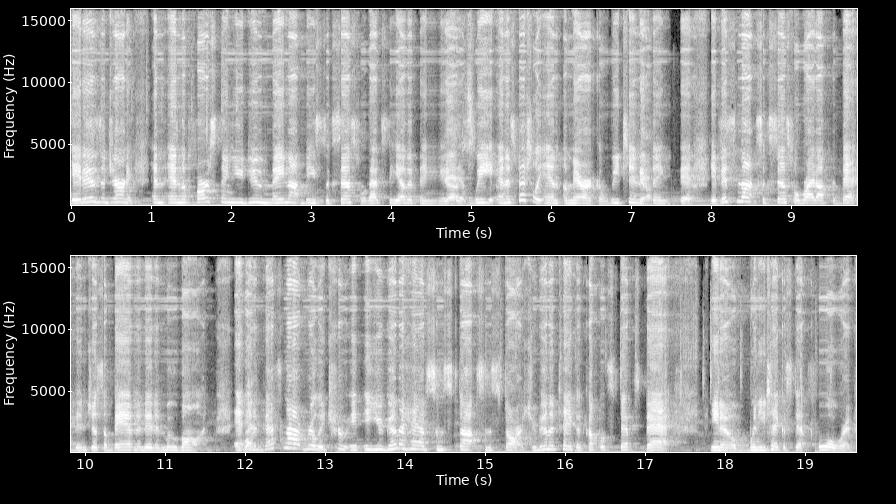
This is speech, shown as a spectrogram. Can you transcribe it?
It is a journey. And and the first thing you do may not be successful. That's the other thing is yes. that we and especially in America, we tend yeah. to think that if it's not successful right off the bat, then just abandon it and move on. And, right. and that's not really true. It, it, you're going to have some stops and starts. You're going to take a couple steps back you know, when you take a step forward,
